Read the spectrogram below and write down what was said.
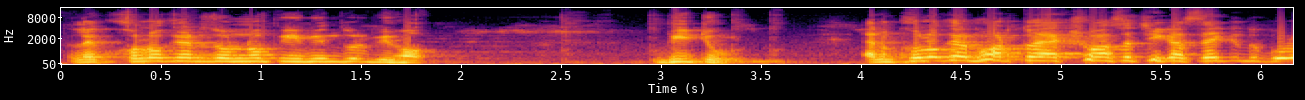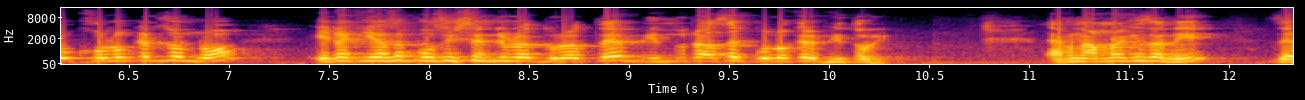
তাহলে খোলকের জন্য পি বিন্দুর বিভব। V two. এখন খোলকের ভর তো একশো আছে, ঠিক আছে, কিন্তু খোলকের জন্য এটা কি আছে পঁচিশ সেন্টিমিটার দূরত্বে, বিন্দুটা আছে গোলকের ভিতরে। এখন আমরা কি জানি যে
